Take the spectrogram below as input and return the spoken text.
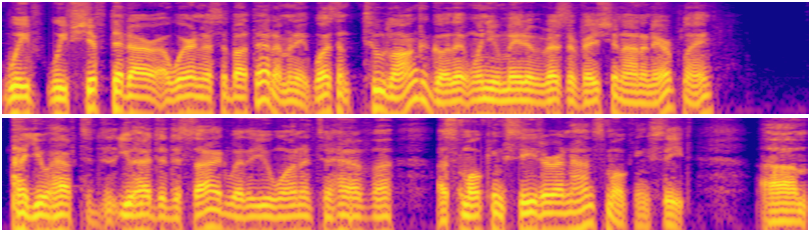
we've we've shifted our awareness about that. I mean, it wasn't too long ago that when you made a reservation on an airplane, uh, you have to you had to decide whether you wanted to have a, a smoking seat or a non-smoking seat. Um,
